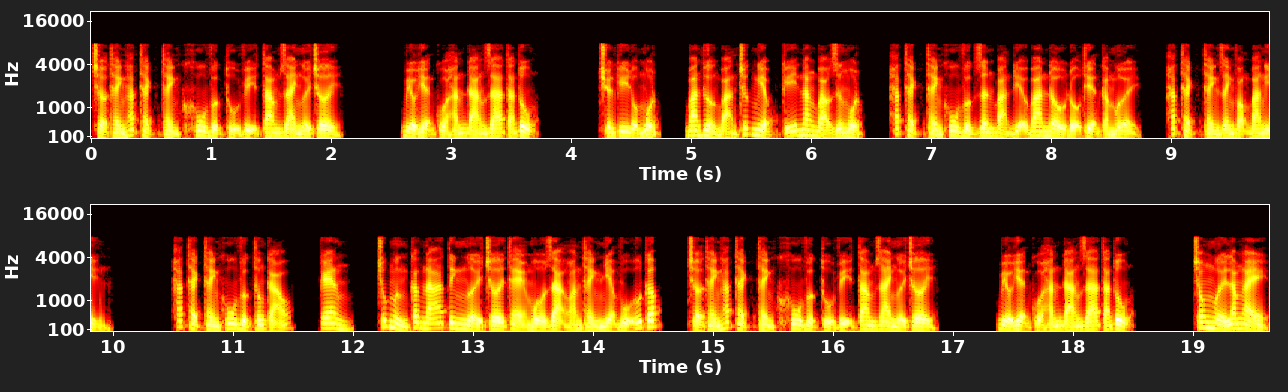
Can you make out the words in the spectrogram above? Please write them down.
trở thành hát thạch thành khu vực thủ vị tam giai người chơi. Biểu hiện của hắn đáng giá tán tụng. Chuyên kỳ độ một, ban thưởng bản chức nghiệp kỹ năng bảo dương một, hát thạch thành khu vực dân bản địa ban đầu độ thiện cả mười, hát thạch thành danh vọng ba nghìn. Hát thạch thành khu vực thông cáo keng chúc mừng các nã tinh người chơi thẻ mộ dạ hoàn thành nhiệm vụ ước cấp trở thành hát thạch thành khu vực thủ vị tam giai người chơi. Biểu hiện của hắn đáng giá tán tụng. Trong mười lăm ngày,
